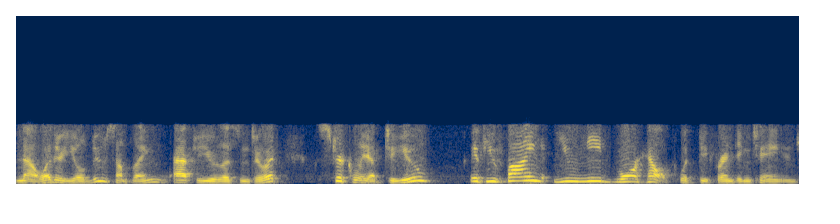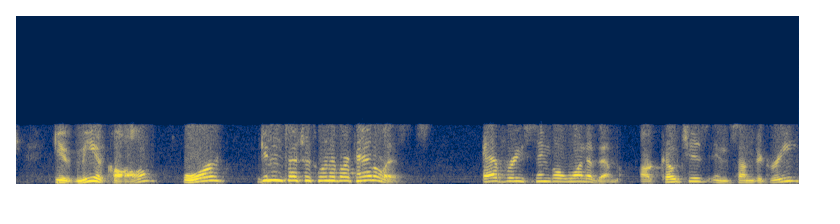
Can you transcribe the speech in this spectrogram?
Now, whether you'll do something after you listen to it, strictly up to you. If you find you need more help with befriending change, give me a call or get in touch with one of our panelists. Every single one of them are coaches in some degree.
